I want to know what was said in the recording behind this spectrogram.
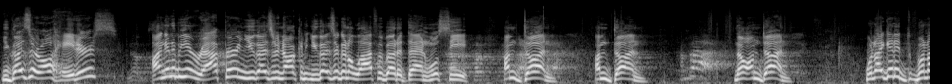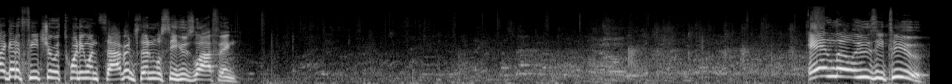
You guys are all haters. I'm gonna be a rapper, and you guys are not gonna. You guys are gonna laugh about it then. We'll see. I'm done. I'm done. No, I'm done. When I get a when I get a feature with 21 Savage, then we'll see who's laughing. And Lil Uzi too.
